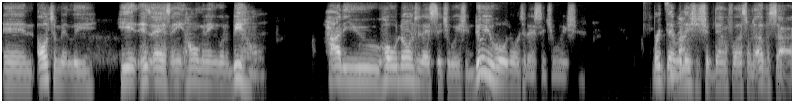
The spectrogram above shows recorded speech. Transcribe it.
And ultimately, he his ass ain't home and ain't gonna be home how do you hold on to that situation? Do you hold on to that situation? break that my- relationship down for us on the other side.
